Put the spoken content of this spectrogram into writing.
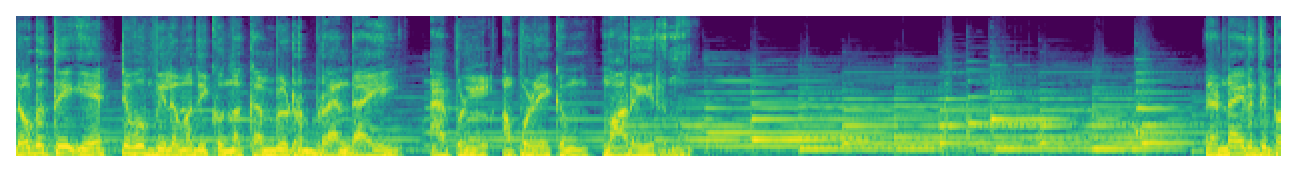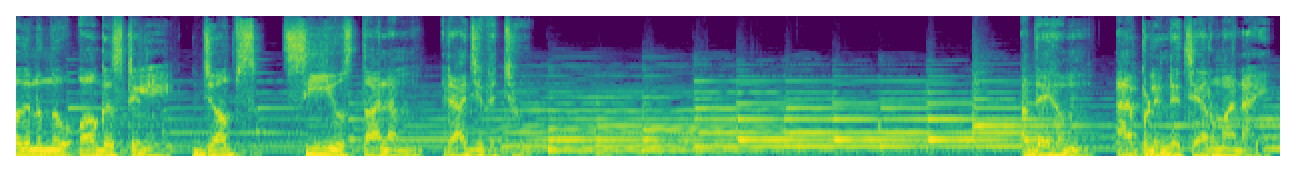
ലോകത്തെ ഏറ്റവും വിലമതിക്കുന്ന കമ്പ്യൂട്ടർ ബ്രാൻഡായി ആപ്പിൾ അപ്പോഴേക്കും മാറിയിരുന്നു. രണ്ടായിരത്തി പതിനൊന്ന് ഓഗസ്റ്റിൽ ജോബ്സ് സിഇഒ സ്ഥാനം രാജിവെച്ചു. അദ്ദേഹം ആപ്പിളിന്റെ ചെയർമാനായി.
